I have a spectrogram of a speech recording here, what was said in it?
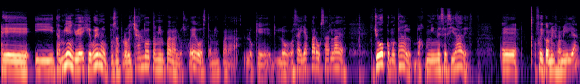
Eh, y también yo ya dije, bueno, pues aprovechando también para los juegos, también para lo que, lo, o sea, ya para usarla yo como tal, bajo mis necesidades. Eh, fui con mi familia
